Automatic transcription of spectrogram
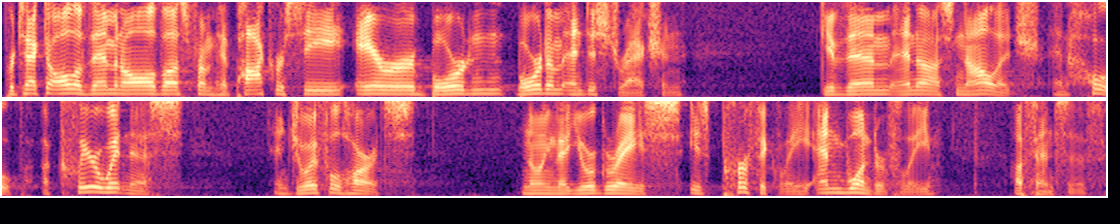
Protect all of them and all of us from hypocrisy, error, boredom, boredom and distraction. Give them and us knowledge and hope, a clear witness, and joyful hearts, knowing that your grace is perfectly and wonderfully offensive.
